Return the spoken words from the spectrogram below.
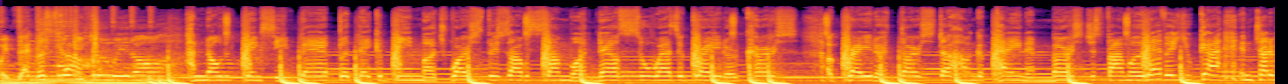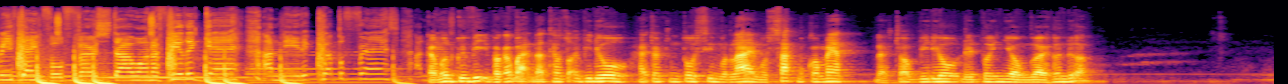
Way back. Before we blew it all. I know that things seem bad, but they could be much worse. There's always someone else who has a greater curse A greater thirst, a hunger, pain, and mercy. Just find whatever you got and try to be thankful first. I wanna feel again, I need a couple friends. Cảm ơn quý vị và các bạn đã theo dõi video. Hãy cho chúng tôi xin một like, một sub, một comment để cho video đến với nhiều người hơn nữa.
